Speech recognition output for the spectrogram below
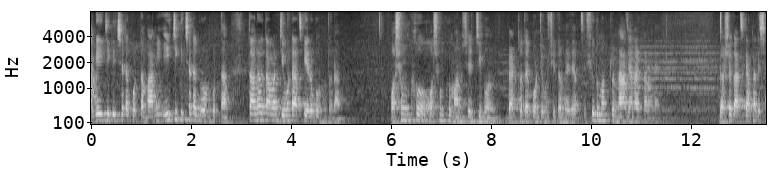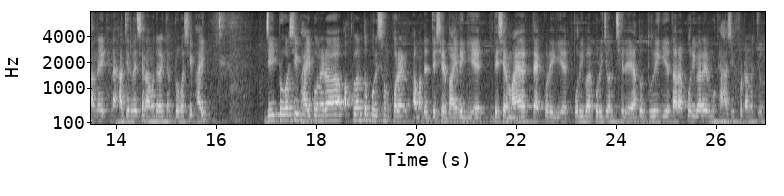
আগেই চিকিৎসাটা করতাম বা আমি এই চিকিৎসাটা গ্রহণ করতাম, তাহলে হয়তো আমার জীবনটা আজকে এরকম হতো না। অসংখ্য অসংখ্য মানুষের জীবন ব্যর্থতায় পর্যবেসিত হয়ে যাচ্ছে, শুধুমাত্র না জানার কারণে। দর্শক, আজকে আপনাদের সামনে এখানে হাজির হয়েছেন আমাদের একজন প্রবাসী ভাই। যেই প্রবাসী ভাই বোনেরা অক্লান্ত পরিশ্রম করেন আমাদের দেশের বাইরে গিয়ে, দেশের মায়া ত্যাগ করে গিয়ে, পরিবার পরিজন ছেড়ে এত দূরে গিয়ে তারা পরিবারের মুখে হাসি ফোটানোর জন্য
